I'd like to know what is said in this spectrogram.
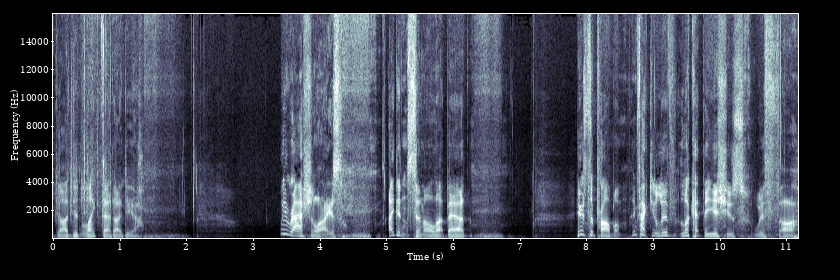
God didn't like that idea. We rationalize. I didn't sin all that bad. Here's the problem. In fact, you live, look at the issues with uh,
